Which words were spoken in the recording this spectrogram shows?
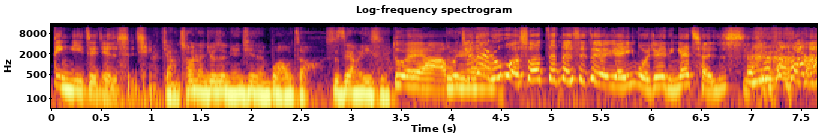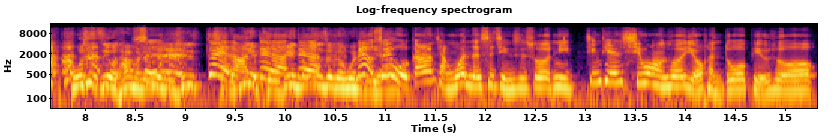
定义这件事情？讲穿了就是年轻人不好找，是这样的意思？对啊，我觉得如果说真的是这个原因，我觉得你应该诚实。不是只有他们的问题，其实对啦，对啦，都是这个问题。没有，所以我刚刚想问的事情是说，你今天希望说有很多，比如说，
